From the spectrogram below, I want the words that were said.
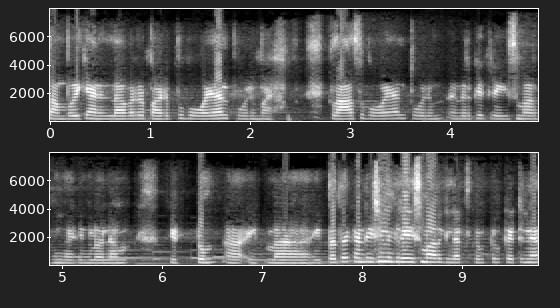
സംഭവിക്കാനില്ല അവരുടെ പഠിപ്പ് പോയാൽ പോലും ക്ലാസ് പോയാൽ പോലും ഇവർക്ക് ഗ്രേസ് മാർക്കും കാര്യങ്ങളും എല്ലാം കിട്ടും. ഇപ്പോഴത്തെ കണ്ടീഷനിൽ ഗ്രേസ് മാർക്കില്ല ക്രിക്കറ്റിന്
